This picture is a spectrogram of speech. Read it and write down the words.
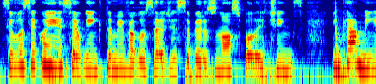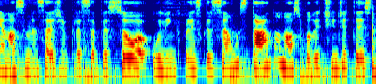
Se você conhece alguém que também vai gostar de receber os nossos boletins, encaminhe a nossa mensagem para essa pessoa. O link para inscrição está no nosso boletim de texto.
